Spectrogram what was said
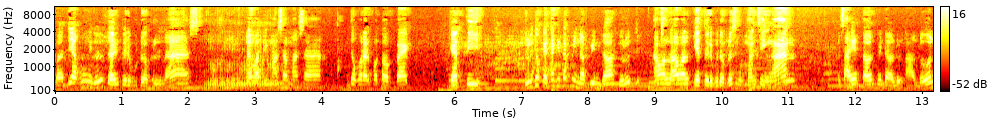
Berarti aku itu dari 2012 lewati masa-masa tukeran foto pack Getty. Dulu tuh kayaknya kita pindah-pindah. Dulu awal-awal Get 2012 pemancingan terus akhir tahun pindah alun-alun.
